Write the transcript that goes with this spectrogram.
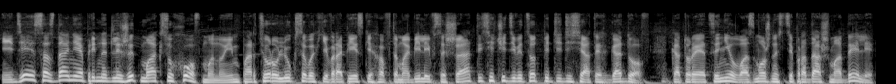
Идея создания принадлежит Максу Хоффману, импортеру люксовых европейских автомобилей в США 1950-х годов, который оценил возможности продаж модели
